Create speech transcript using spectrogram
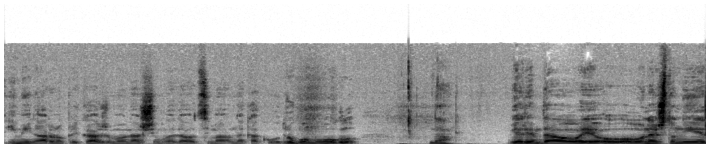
i mi naravno prikažemo našim gledalcima nekako u drugom uglu, Da. Vjerujem da ovo, je, ovo nešto nije,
